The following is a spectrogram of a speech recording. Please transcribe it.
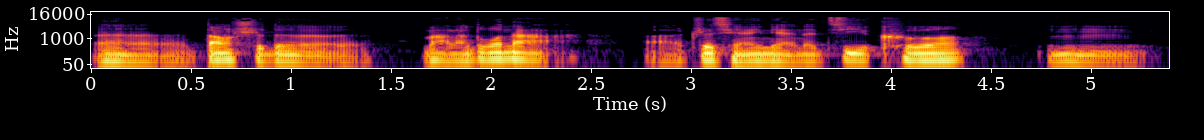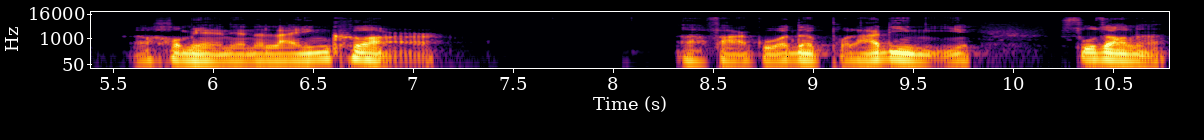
嗯，当时的马拉多纳啊，之前一年的基科。嗯，呃，后面一年的莱因科尔，啊，法国的普拉蒂尼，塑造了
